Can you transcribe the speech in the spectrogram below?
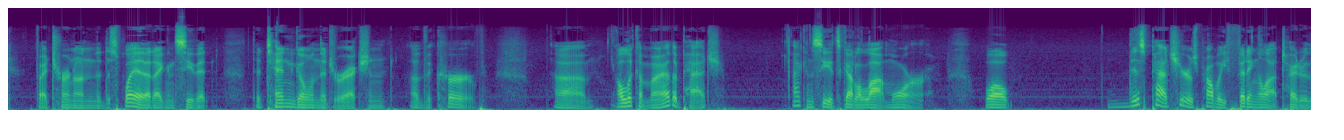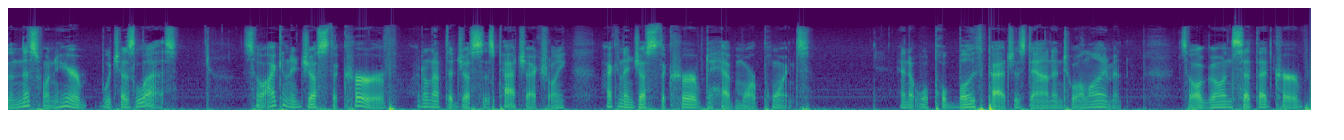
If I turn on the display of that, I can see that the 10 go in the direction of the curve. Um, I'll look at my other patch. I can see it's got a lot more. Well, this patch here is probably fitting a lot tighter than this one here, which has less. So I can adjust the curve. I don't have to adjust this patch actually. I can adjust the curve to have more points. And it will pull both patches down into alignment. So I'll go and set that curve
